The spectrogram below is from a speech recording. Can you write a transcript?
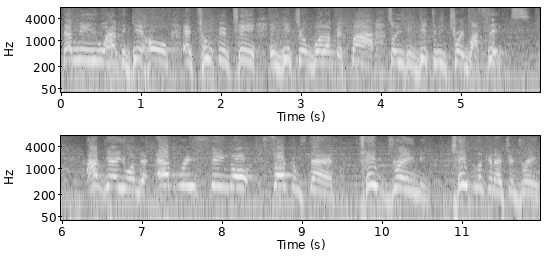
that means you're going to have to get home at 2.15 and get your butt up at 5 so you can get to Detroit by 6. I dare you under every single circumstance, keep dreaming. Keep looking at your dream.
